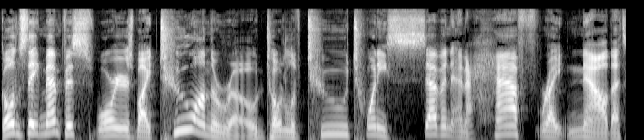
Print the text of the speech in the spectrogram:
Golden State Memphis Warriors by two on the road, total of 227 and a half right now. That's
